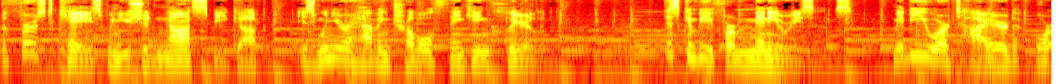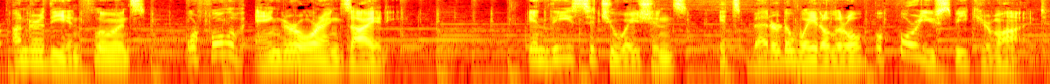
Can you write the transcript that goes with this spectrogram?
The first case when you should not speak up is when you're having trouble thinking clearly. This can be for many reasons. Maybe you are tired or under the influence or full of anger or anxiety. In these situations, it's better to wait a little before you speak your mind.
